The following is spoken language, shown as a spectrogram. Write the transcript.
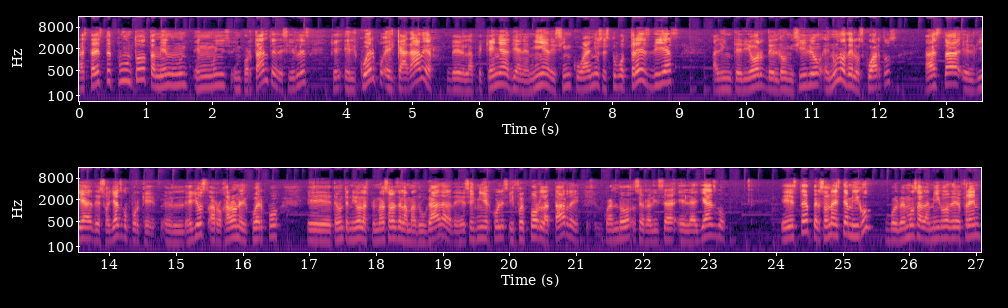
Hasta este punto también es muy importante decirles que el cuerpo, el cadáver de la pequeña Diana Mía de 5 años estuvo 3 días al interior del domicilio en uno de los cuartos hasta el día de su hallazgo, porque ellos arrojaron el cuerpo, eh, tengo entendido, las primeras horas de la madrugada de ese miércoles y fue por la tarde cuando se realiza el hallazgo. Esta persona, este amigo, volvemos al amigo de Fren,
